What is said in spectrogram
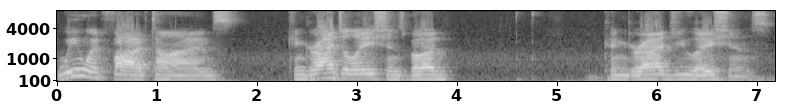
We went five times. Congratulations, bud. Congratulations.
